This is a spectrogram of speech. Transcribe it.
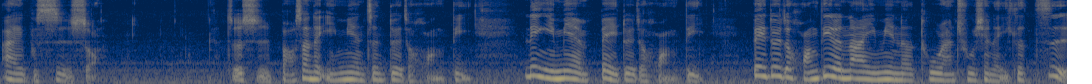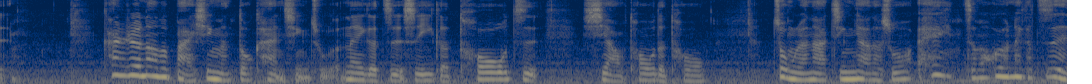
爱不释手。这时，宝扇的一面正对着皇帝，另一面背对着皇帝。背对着皇帝的那一面呢，突然出现了一个字。看热闹的百姓们都看清楚了，那个字是一个“偷”字，小偷的“偷”。众人啊，惊讶的说：“哎，怎么会有那个字？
